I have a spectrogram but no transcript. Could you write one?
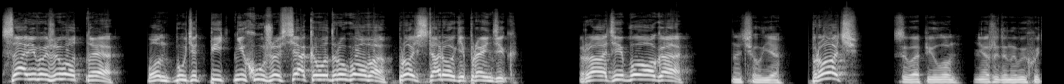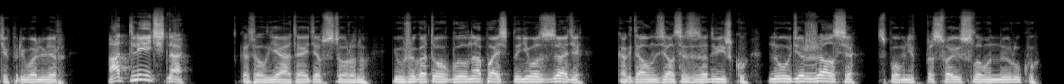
«Сами вы животное! Он будет пить не хуже всякого другого! Прочь с дороги, Прендик!» «Ради бога!» — начал я. «Прочь!» — завопил он, неожиданно выхватив револьвер. «Отлично!» — сказал я, отойдя в сторону, и уже готов был напасть на него сзади, когда он взялся за задвижку, но удержался, вспомнив про свою сломанную руку.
